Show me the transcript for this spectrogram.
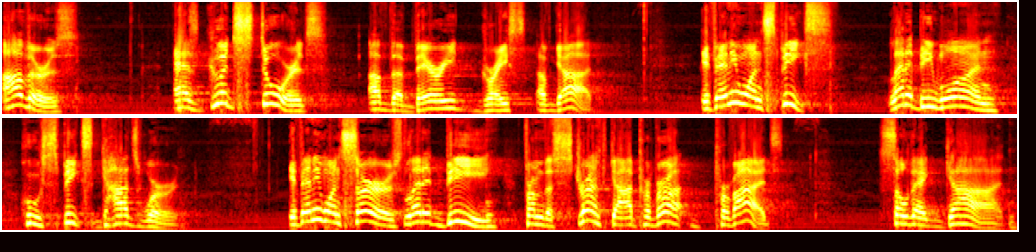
others as good stewards of the varied grace of God. If anyone speaks, let it be one who speaks God's word. If anyone serves, let it be from the strength God provides so that God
